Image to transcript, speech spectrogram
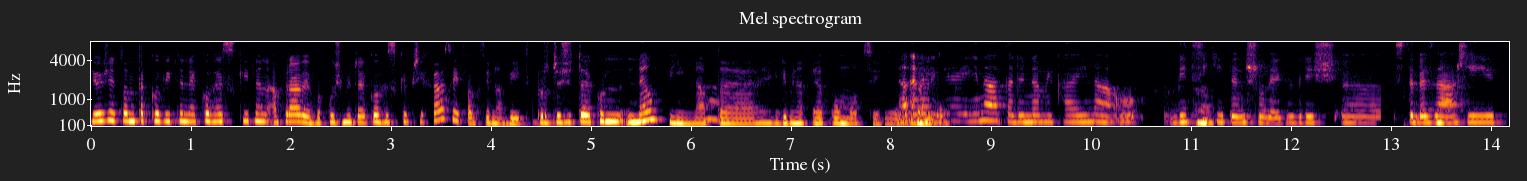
jo, že tam takový ten jako hezký ten a právě pak už mi to jako hezky přichází fakt ty nabít, protože to jako nelpím na té, jak kdyby na té pomoci. Ta energie je jiná, ta dynamika je jiná vycítí ten člověk, když uh, z tebe září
